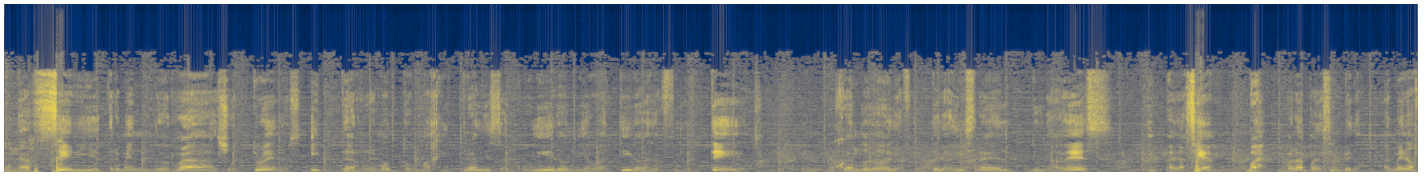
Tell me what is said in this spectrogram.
Una serie de tremendos rayos, truenos y terremotos magistrales sacudieron y abatieron a los filisteos, empujándolo de las fronteras de Israel de una vez y para siempre. Bueno, verdad para siempre no, al menos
